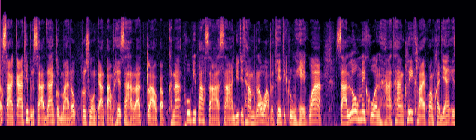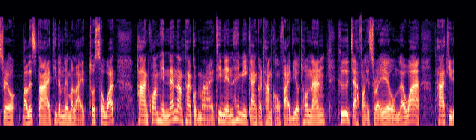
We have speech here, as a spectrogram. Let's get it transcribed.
รักษาการที่ปรึกษาด้านกฎหมายกระทรวงการต่างประเทศสหรัฐกล่าวกับคณะผู้พิพากษาศาลยุติธรรมระหว่างประเทศที่กรุงเฮกว่าศาลโลกไม่ควรหาทางคลี่คลายความขัดแย้งอิสราเอลปาเลสไตน์ที่ดำเนินมาหลายทศวรรษ ผ่านความเห็นแนะนำทางกฎหมายที่เน้นให้มีการกระทำของฝ่ายเดียวเท่านั้น คือจากฝั่งอิสราเอลและว่าท่าทีใ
